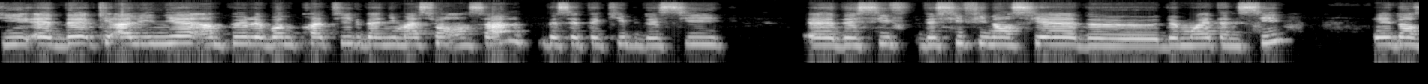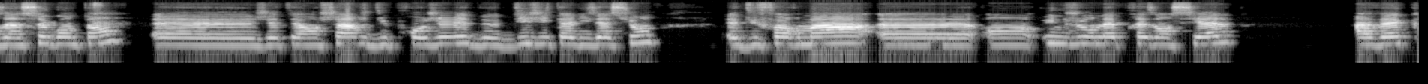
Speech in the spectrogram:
qui aidait, qui alignait un peu les bonnes pratiques d'animation en salle de cette équipe des six, des six, des six financiers de, de Moet NC. Et dans un second temps, euh, j'étais en charge du projet de digitalisation et du format euh, en une journée présentielle avec,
